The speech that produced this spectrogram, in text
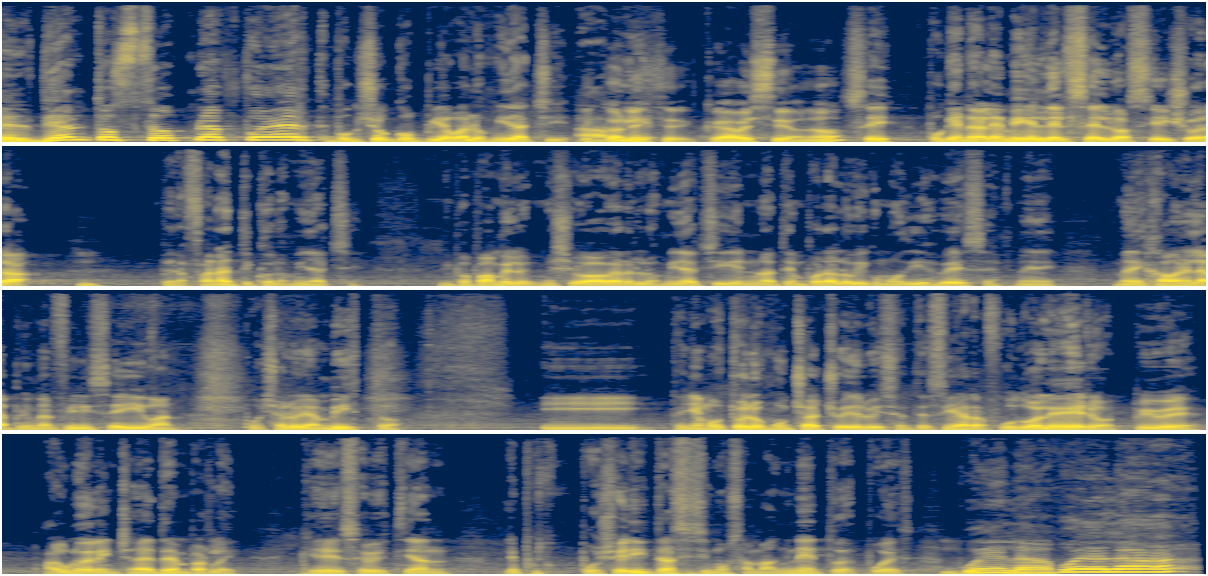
El viento sopla fuerte, porque yo copiaba a los Midachi. Es con Miguel- este cabeceo, ¿no? Sí, porque en realidad Miguel del Cel lo hacía y yo era, era fanático de los Midachi. Mi papá me, lo- me llevaba a ver los Midachi y en una temporada lo vi como 10 veces. Me, me dejaban en la primer fila y se iban, pues ya lo habían visto. Y teníamos todos los muchachos ahí del Vicente Sierra, futboleros, pibe, algunos de la hinchada de Temperley, que se vestían, le polleritas, hicimos a Magneto después. Vuela, vuela.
